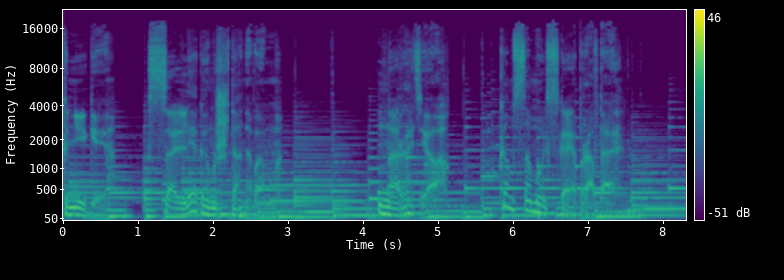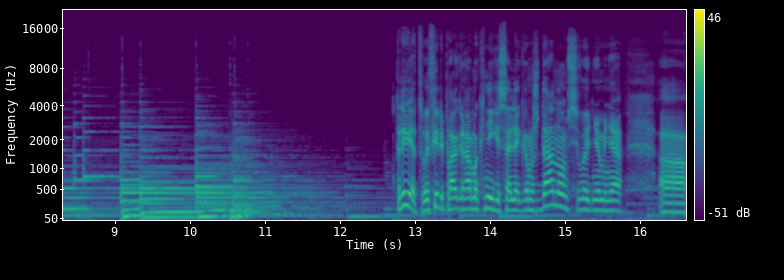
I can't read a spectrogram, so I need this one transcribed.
Книги с Олегом Ждановым на радио Комсомольская правда. Привет, в эфире программа «Книги с Олегом Ждановым». Сегодня у меня э,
